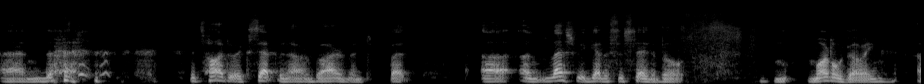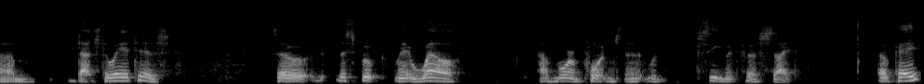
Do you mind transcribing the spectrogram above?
And it's hard to accept in our environment, but uh, unless we get a sustainable model going, um, that's the way it is. So this book may well have more importance than it would seem at first sight. Okay.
